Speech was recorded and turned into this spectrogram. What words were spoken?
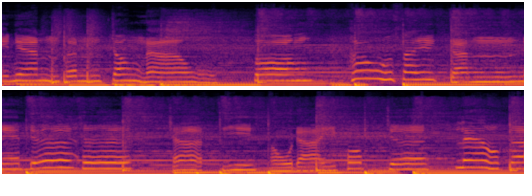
สายเนียนเพิ่นจ้องหนาวสองเฮาใส่กันแน่เด้อชาติที่เฮาได้พบเจอ แล้วก็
